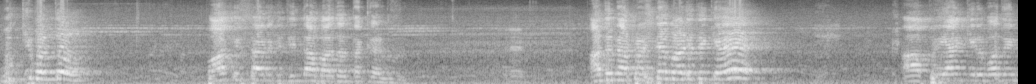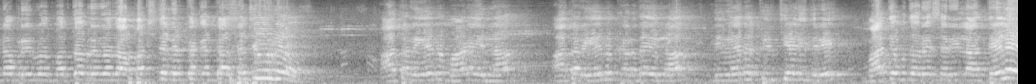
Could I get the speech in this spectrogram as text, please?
ಮುಖ್ಯ ಬಂದು ಪಾಕಿಸ್ತಾನಕ್ಕೆ ಜಿಂದಾಬಾದ್ ಅಂತ ಕೇಳಿದ್ರು ಅದನ್ನ ಪ್ರಶ್ನೆ ಮಾಡಿದ್ದಕ್ಕೆ ಆ ಪ್ರಿಯಾಂಕ್ ಇರ್ಬೋದು ಇನ್ನೊಬ್ರು ಇರ್ಬೋದು ಮತ್ತೊಬ್ರು ಇರ್ಬೋದು ಆ ಪಕ್ಷದಲ್ಲಿ ಇರ್ತಕ್ಕಂಥ ಸಚಿವರು ಆತರ ತರ ಏನು ಮಾಡೇ ಇಲ್ಲ ಆ ತರ ಏನು ಕರೆದೇ ಇಲ್ಲ. ನೀವೇನೋ ತಿರ್ಚಿ ಹೇಳಿದ್ರಿ, ಮಾಧ್ಯಮದವರೇ ಸರಿ ಇಲ್ಲ ಅಂತೇಳಿ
